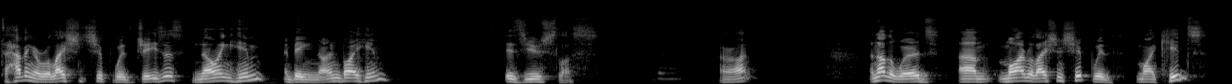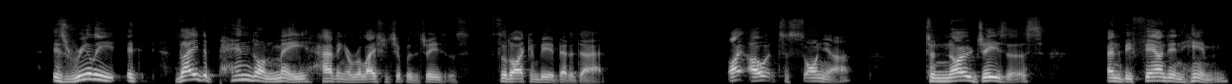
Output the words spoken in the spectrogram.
to having a relationship with Jesus, knowing Him and being known by Him, is useless. All right? In other words, um, my relationship with my kids is really, it, they depend on me having a relationship with Jesus so that I can be a better dad. I owe it to Sonia to know Jesus and be found in Him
